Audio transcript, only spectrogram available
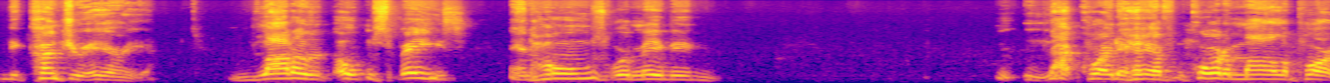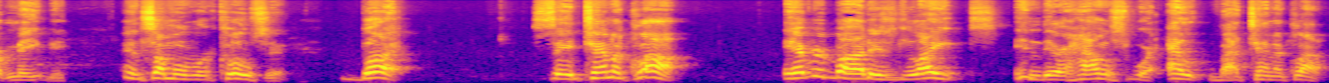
the country area, a lot of open space, and homes were maybe not quite a half, a quarter mile apart, maybe, and some of them were closer. But say 10 o'clock, everybody's lights in their house were out by 10 o'clock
